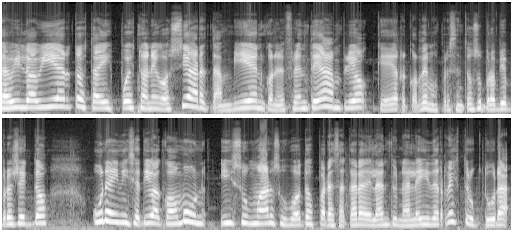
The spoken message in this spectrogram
Cabildo Abierto está dispuesto a negociar también con el Frente Amplio, que recordemos presentó su propio proyecto, una iniciativa común y sumar sus votos para sacar adelante una ley de reestructura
